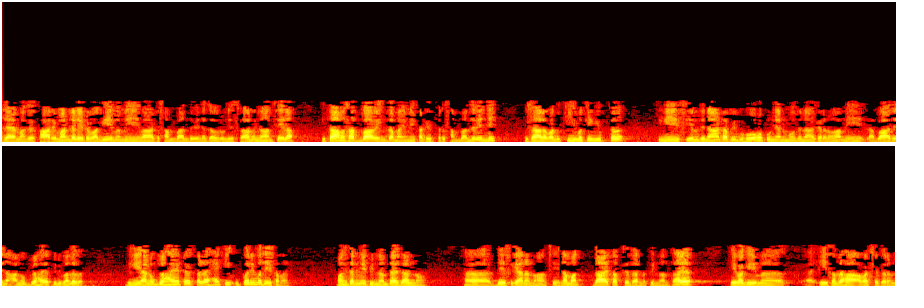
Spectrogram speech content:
ජයමග කාර්ය මණ්ඩලයට වගේම මේවාට සම්බන්ධ වෙන ගෞරවනීය ස්වාමීන් වහන්සේලා ඊටාම සත්භාවයෙන් තමයි මේ කටයුත්තට සම්බන්ධ වෙන්නේ. විශාල වගකීමකින් යුක්තව. ඉතින් මේ සියලු දෙනාට අපි බොහෝම පුණ්‍ය අනුමෝදනා කරනවා මේ ලබා දෙන අනුග්‍රහය පිළිබඳව. ඉතින් මේ අනුග්‍රහයට කළ හැකි උපරිම දේ තමයි. මම හිතන්නේ මේ පින්වන්ත අය දන්නවා. දේශකයන්න් වහන්සේ නමක් දායකත්වයෙන් දරන පින්වන්ත අය. ඒ වගේම ඒ සඳහා අවශ්‍ය කරන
